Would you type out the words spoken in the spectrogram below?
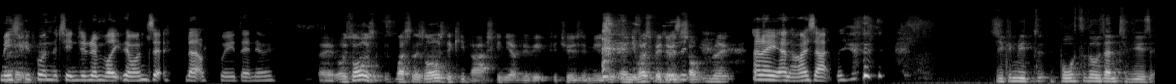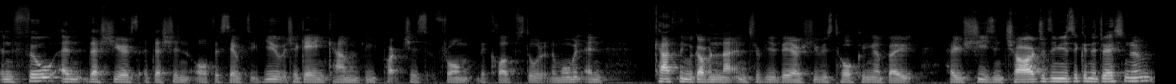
most right. people in the changing room like the ones that, that are played anyway. Right. Well, as long as listen, as long as they keep asking you every week to choose the music, then you must be doing something right. I know, I know exactly. So you can read both of those interviews in full in this year's edition of the Celtic View, which again can be purchased from the club store at the moment. And Kathleen McGovern in that interview there, she was talking about how she's in charge of the music in the dressing room.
